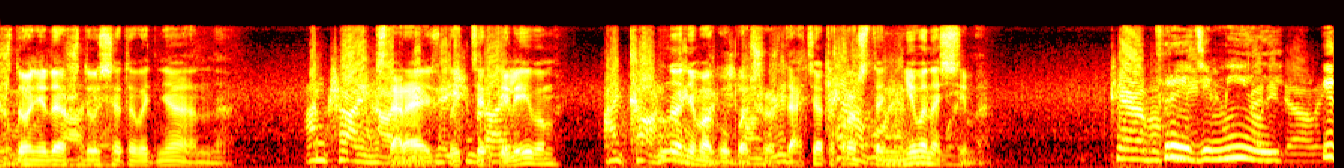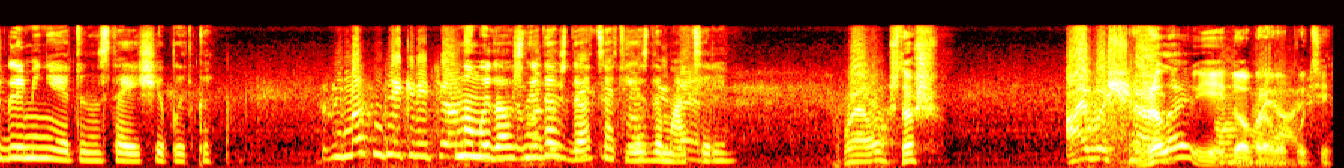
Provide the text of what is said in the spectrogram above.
Жду не дождусь этого дня, Анна. Стараюсь быть терпеливым, но не могу больше ждать. Это просто невыносимо. Фредди, милый, и для меня это настоящая пытка. Но мы должны дождаться отъезда матери. Что ж, желаю ей доброго пути.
